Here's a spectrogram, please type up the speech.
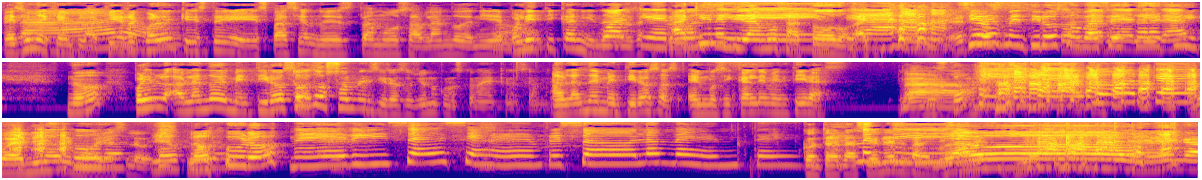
Es un ejemplo. Aquí recuerden que este espacio no estamos hablando de ni de No. política ni nada. O sea, aquí le tiramos a todos. coincidencia. si eres mentiroso vas a estar aquí. ¿No? Por ejemplo, hablando de mentirosos. Todos son mentirosos. Yo no conozco a nadie que no sea mentiroso. Hablando de mentirosos, el musical de mentiras. ¿Lo Ah. visto? Dime por qué. Buenísimo, Lo juro, ya se lo vi. lo Lo juro. juro. Me dice siempre solamente. Contrataciones para Mentira. ¡Bravo! Dale, venga.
